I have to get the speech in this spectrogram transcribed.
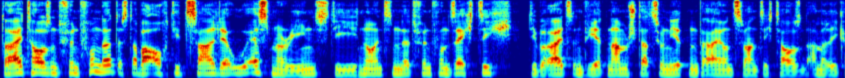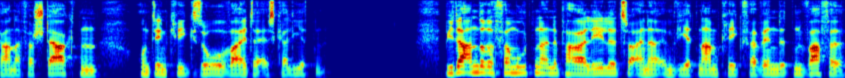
3500 ist aber auch die Zahl der US-Marines, die 1965 die bereits in Vietnam stationierten 23.000 Amerikaner verstärkten und den Krieg so weiter eskalierten. Wieder andere vermuten eine Parallele zu einer im Vietnamkrieg verwendeten Waffe,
